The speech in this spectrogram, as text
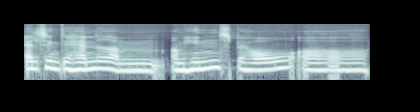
alting det handlede om, om hendes behov, og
